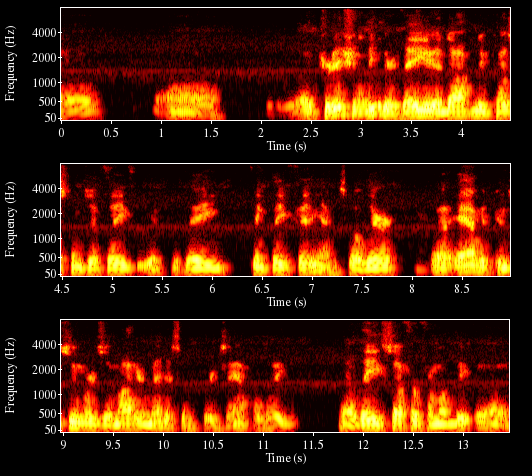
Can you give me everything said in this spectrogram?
uh, uh, traditional either. They adopt new customs if they, if they think they fit in. So they're avid consumers of modern medicine, for example. They, they suffer from a,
